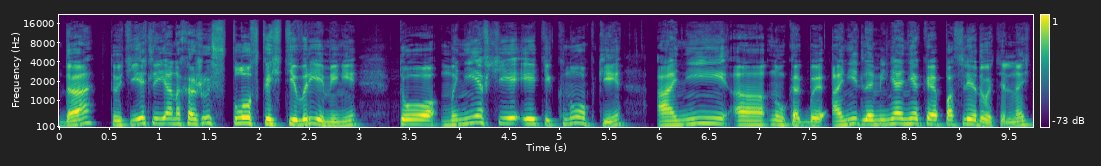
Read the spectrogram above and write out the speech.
да? То есть, если я нахожусь в плоскости времени, то мне все эти кнопки, они, а, ну, как бы, они для меня некая последовательность.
